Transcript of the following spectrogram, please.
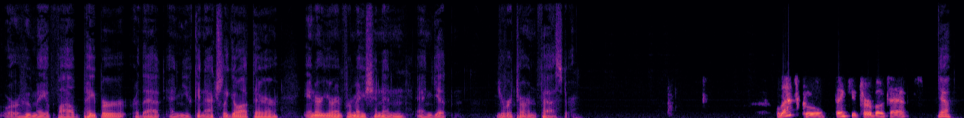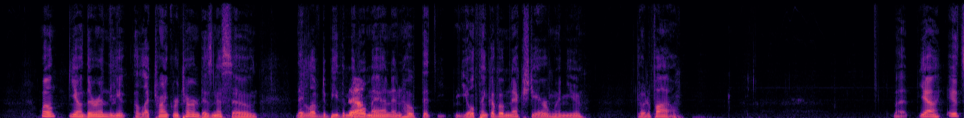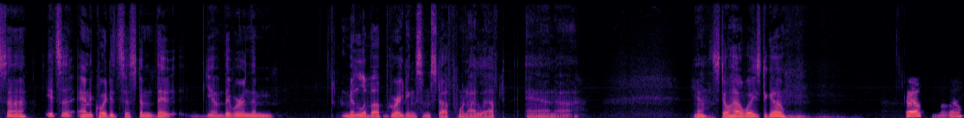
or who may have filed paper or that, and you can actually go out there, enter your information, and and get your return faster. Well, that's cool. Thank you, TurboTax. Yeah. Well, you know, they're in the electronic return business, so they love to be the middleman and hope that you'll think of them next year when you go to file. But yeah, it's uh it's an antiquated system. That you know they were in the middle of upgrading some stuff when I left, and uh, yeah, still have ways to go. Well, well,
